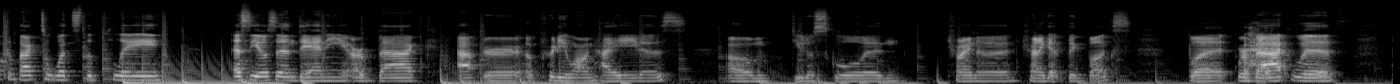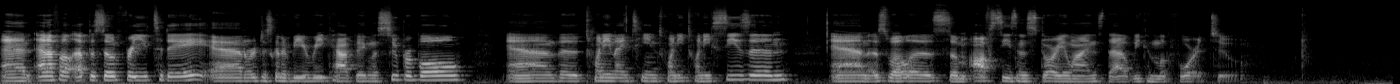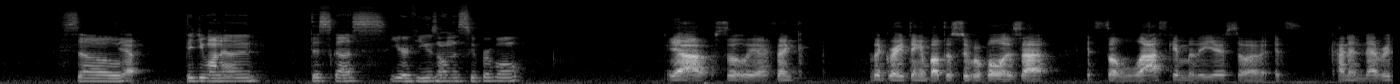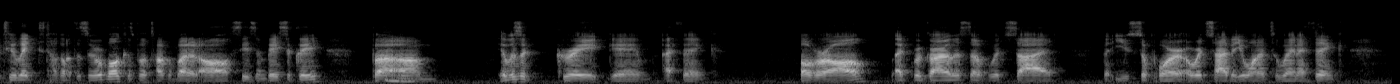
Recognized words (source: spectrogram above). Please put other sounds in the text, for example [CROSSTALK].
welcome back to What's the Play. Esiosa and Danny are back after a pretty long hiatus um, due to school and trying to trying to get big bucks. But we're back [LAUGHS] with an NFL episode for you today, and we're just going to be recapping the Super Bowl and the 2019-2020 season, and as well as some off-season storylines that we can look forward to. So, Yep. Did you want to discuss your views on the Super Bowl? Yeah, absolutely. I think the great thing about the Super Bowl is that it's the last game of the year, so it's kind of never too late to talk about the Super Bowl because we'll talk about it all season basically. But Mhm. um, it was a great game, I think, overall. Like regardless of which side that you support or which side that you wanted to win, I think,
